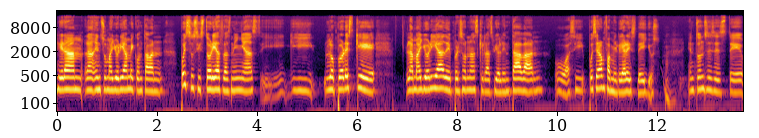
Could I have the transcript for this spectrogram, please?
Eran, la- en su mayoría me contaban pues sus historias las niñas y, y lo peor es que la mayoría de personas que las violentaban o así pues eran familiares de ellos. Entonces, este,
